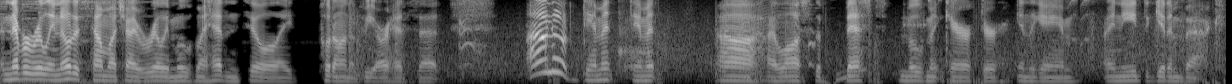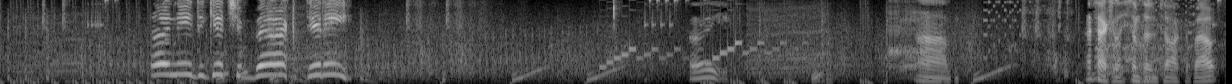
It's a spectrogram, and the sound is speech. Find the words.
I never really noticed how much I really moved my head until I put on a VR headset. I don't know, damn it, damn it. Ah, I lost the best movement character in the game. I need to get him back. I need to get you back, Diddy! Hey. Um, that's actually something to talk about.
